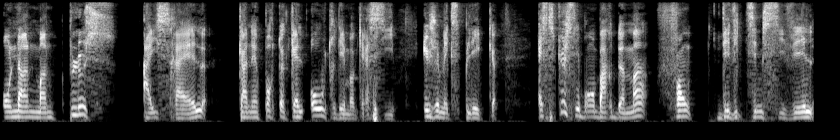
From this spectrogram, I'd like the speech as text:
on en demande plus à Israël qu'à n'importe quelle autre démocratie. Et je m'explique. Est-ce que ces bombardements font des victimes civiles?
